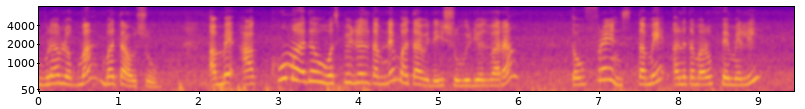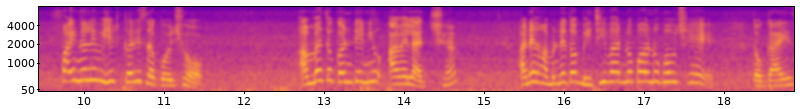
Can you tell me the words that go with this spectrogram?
પૂરા વ્લોગમાં બતાવશું. અમે આખું માધવ હોસ્પિટલ તમને બતાવી દઈશું વીડિયો દ્વારા. તો ફ્રેન્ડ્સ તમે અને તમારું ફેમિલી ફાઇનલી વિઝિટ કરી શકો છો. અમે તો કન્ટિન્યુ આવેલા જ છે. અને અમને તો બીજી વારનો પણ અનુભવ છે. તો ગાઈઝ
